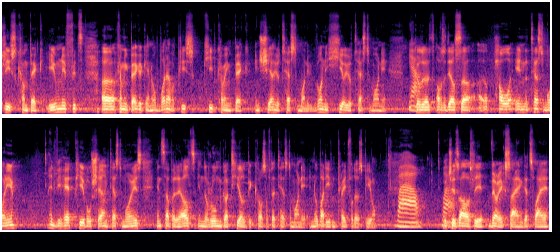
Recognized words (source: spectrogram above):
please come back, even if it's uh, coming back again or whatever. Please keep coming back and share your testimony. We want to hear your testimony. Yeah. Because obviously there's a, a power in the testimony. And we had people sharing testimonies, and somebody else in the room got healed because of that testimony, and nobody even prayed for those people, Wow. wow. which is obviously very exciting. That's why,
